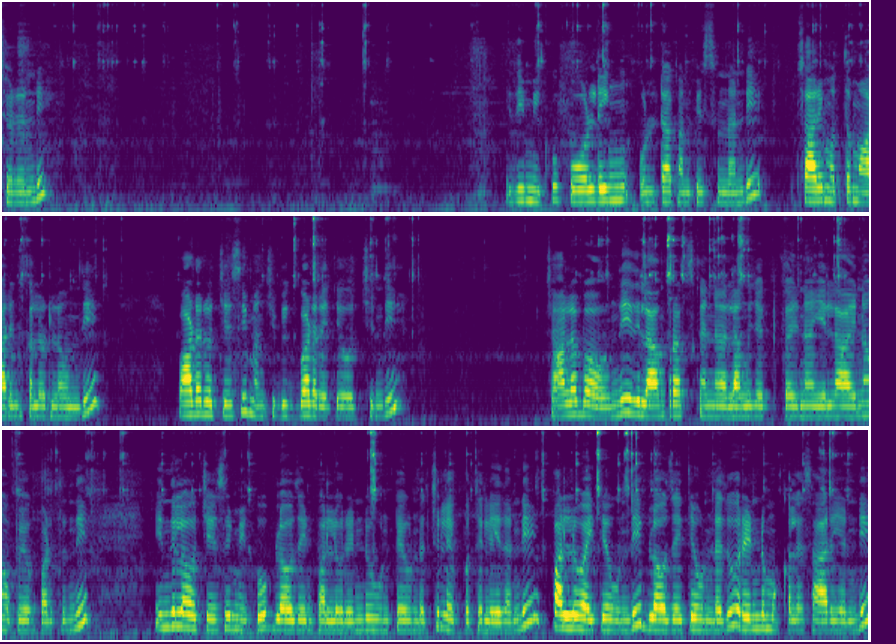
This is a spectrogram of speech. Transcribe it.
చూడండి. ఇది మీకు ఫోల్డింగ్ ఉల్టా కనిపిస్తుందండి. సారీ మొత్తం ఆరెంజ్ కలర్లో ఉంది. బార్డర్ వచ్చేసి మంచి బిగ్ బార్డర్ అయితే వచ్చింది. చాలా బాగుంది. ఇది లాంగ్ ఫ్రాక్స్కైనా లాంగ్ జాకెట్కైనా ఎలా అయినా ఉపయోగపడుతుంది. ఇందులో వచ్చేసి మీకు బ్లౌజ్ అండ్ పళ్ళు రెండు ఉంటే ఉండొచ్చు లేకపోతే లేదండి. పళ్ళు అయితే ఉంది బ్లౌజ్ అయితే ఉండదు. రెండు ముక్కల సారీ అండి.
